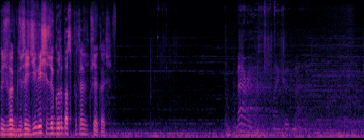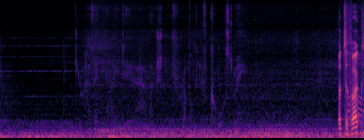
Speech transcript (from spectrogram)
Kuźwa, że dziwię się, że potrafi uciekać. What the fuck?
